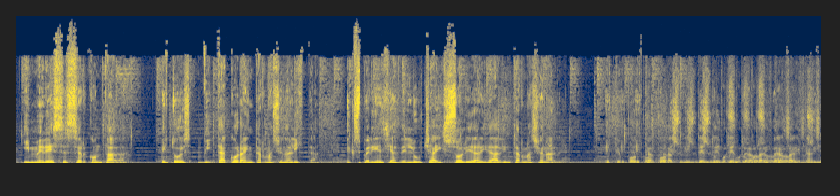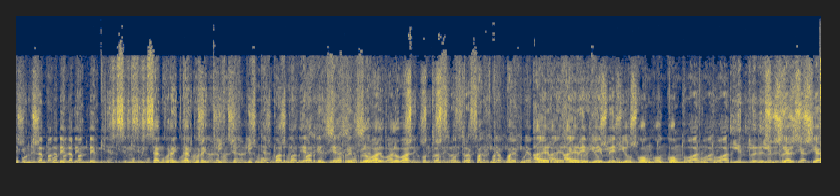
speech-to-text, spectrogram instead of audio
y merece ser contada. Esto es Bitácora Internacionalista, experiencias de lucha y solidaridad internacional. Este podcast, es un intento por superar la distancia que nos impone la pandemia. La pandemia. Hacemos bitácora internacionalista. Somos parte de la agencia Red Global. Global. Encontrás en nuestra página web armedios.com.ar y en redes sociales.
